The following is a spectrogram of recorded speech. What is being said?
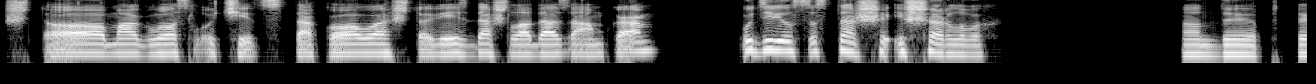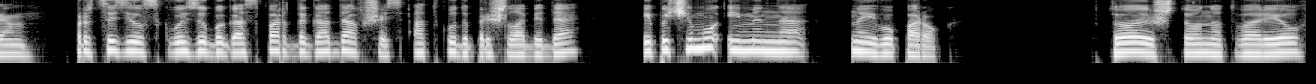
«Что могло случиться такого, что весть дошла до замка?» Удивился старший из Шерловых. «Адепты», — процедил сквозь зубы Гаспар, догадавшись, откуда пришла беда и почему именно на его порог. «Кто и что натворил,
